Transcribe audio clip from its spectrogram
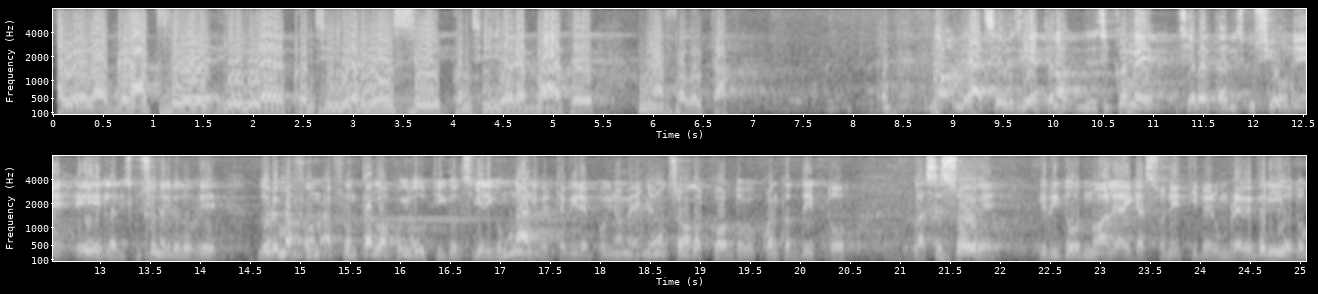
Allora, grazie il consigliere Rossi, consigliere Abate ne ha facoltà. No, grazie Presidente. No, siccome si è aperta la discussione e la discussione credo che dovremmo affron- affrontarla un pochino tutti i consiglieri comunali per capire un pochino meglio, non sono d'accordo con quanto ha detto l'assessore, il ritorno ai cassonetti per un breve periodo.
